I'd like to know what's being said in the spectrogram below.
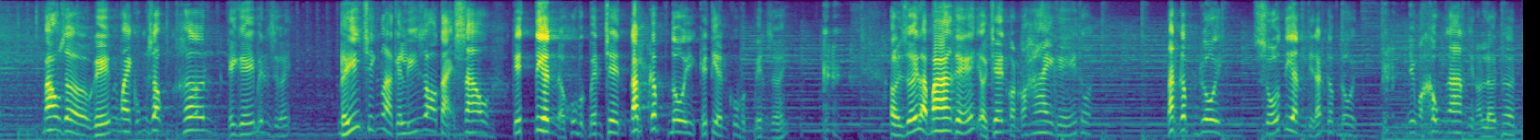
bao giờ ghế máy bay cũng rộng hơn cái ghế bên dưới. Đấy chính là cái lý do tại sao cái tiền ở khu vực bên trên đắt gấp đôi cái tiền khu vực bên dưới. Ở dưới là ba ghế, ở trên còn có hai ghế thôi. Đắt gấp đôi, số tiền thì đắt gấp đôi, nhưng mà không gian thì nó lớn hơn.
